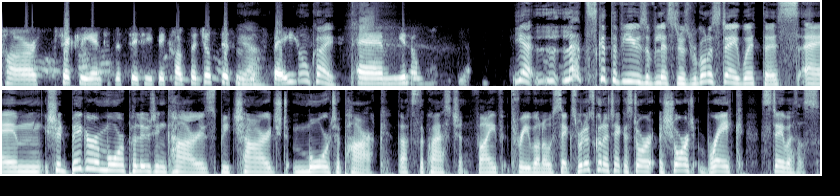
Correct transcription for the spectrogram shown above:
cars, particularly into the city, because there just isn't yeah. the space. Okay. Um, you know, yeah, let's get the views of listeners. We're going to stay with this. Um, should bigger, more polluting cars be charged more to park? That's the question. 53106. We're just going to take a, store, a short break. Stay with us.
